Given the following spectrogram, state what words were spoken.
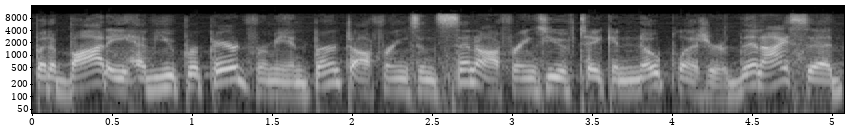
but a body have you prepared for me, and burnt offerings and sin offerings you have taken no pleasure. Then I said,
